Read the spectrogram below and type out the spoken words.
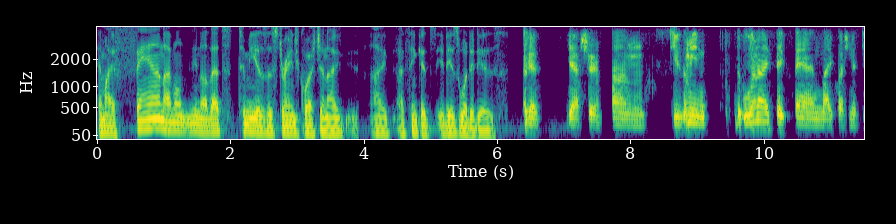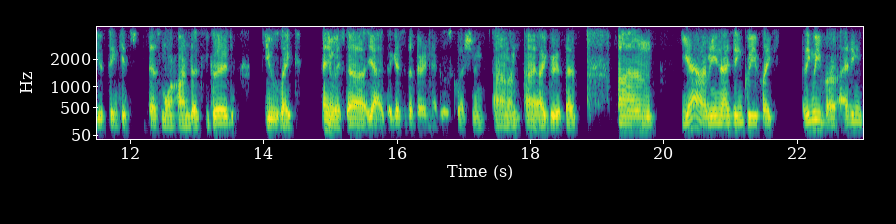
am I a fan? I don't, you know, that's to me is a strange question. I, I, I think it's it is what it is. okay, yeah, sure. Um, do you, I mean, when I say fan, my question is, do you think it does more harm than good? Do you like? Anyways, uh, yeah, I guess it's a very nebulous question. Um, I, I agree with that. Um, yeah, I mean, I think we've like, I think we've, uh, I think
